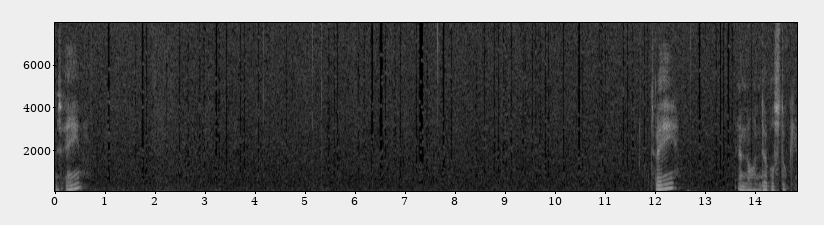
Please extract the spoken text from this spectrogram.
Dus 1. Twee en nog een dubbel stokje.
